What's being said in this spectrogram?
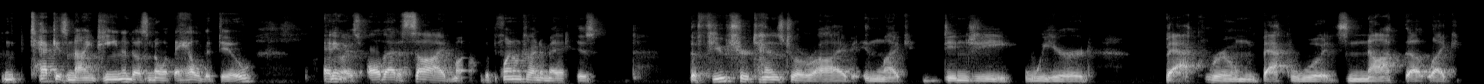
And the tech is 19 and doesn't know what the hell to do. Anyways, all that aside, my, the point I'm trying to make is the future tends to arrive in like dingy, weird, back room, backwoods, not the like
